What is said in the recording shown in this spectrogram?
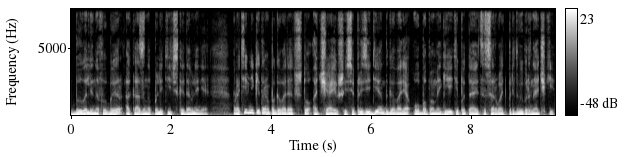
было ли на ФБР оказано политическое давление. Противники Трампа говорят, что отчаявшийся президент, говоря об Обамагейте, пытается сорвать предвыборные очки,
